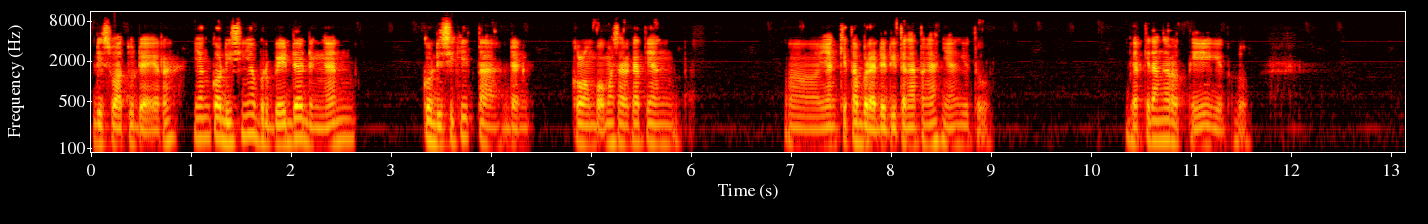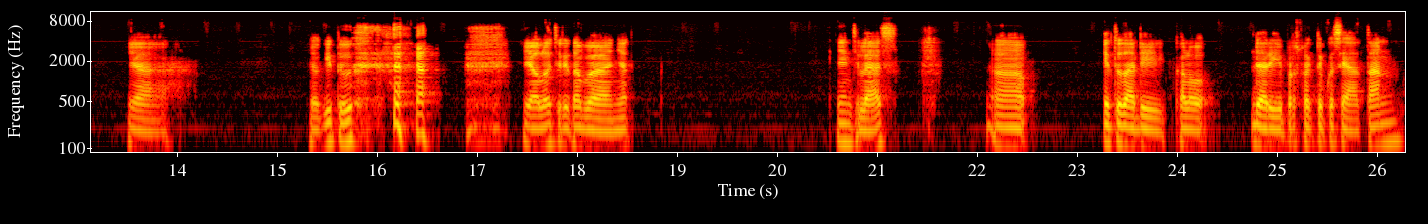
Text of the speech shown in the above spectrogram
di suatu daerah yang kondisinya berbeda dengan kondisi kita dan kelompok masyarakat yang eh, yang kita berada di tengah-tengahnya gitu. Biar kita ngerti gitu loh ya ya gitu ya Allah cerita banyak yang jelas uh, itu tadi kalau dari perspektif kesehatan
